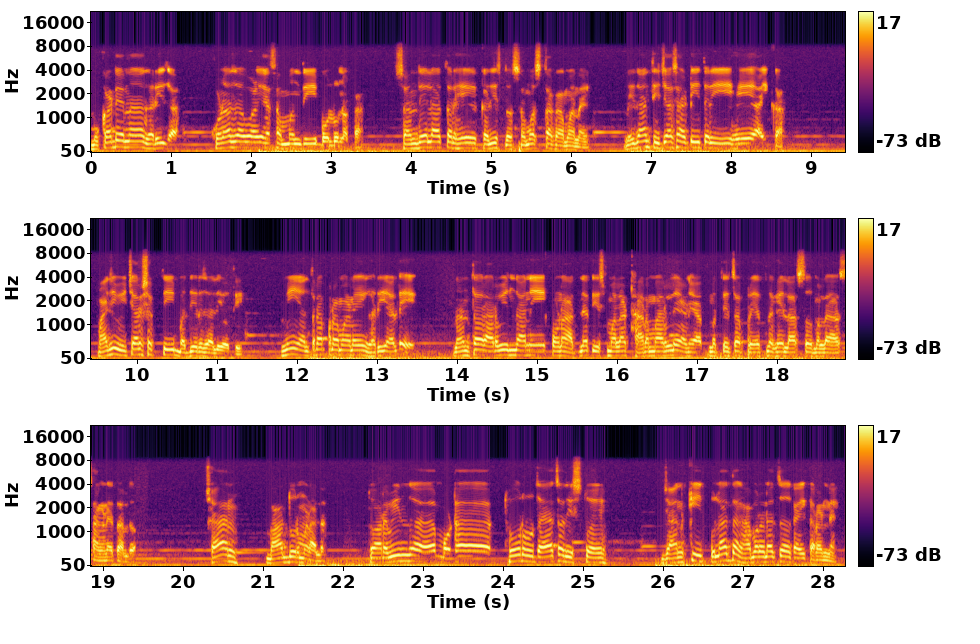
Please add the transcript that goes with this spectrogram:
मुकाट्यानं घरी जा. कुणाजवळ या संबंधी बोलू नका. संध्येला तर हे कधीच समजता कामा नाही. निदान तिच्यासाठी तरी हे ऐका. माझी विचारशक्ती बधीर झाली होती. मी यंत्राप्रमाणे घरी आले. नंतर अरविंदाने कोणा अज्ञात इस्माला ठार मारले आणि आत्महत्येचा प्रयत्न केला असं मला सांगण्यात आलं. छान बहादूर म्हणाला. तो अरविंद मोठा थोर हृदयाचा दिसतोय. जानकी तुला तर घाबरण्याचं काही कारण नाही.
